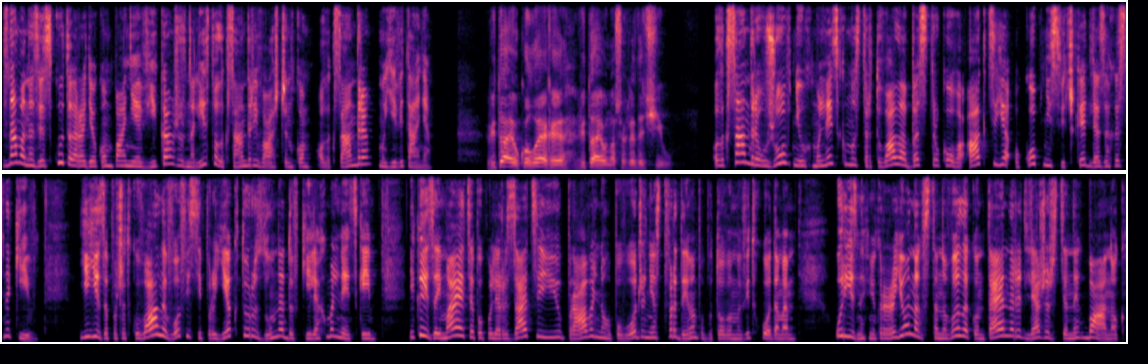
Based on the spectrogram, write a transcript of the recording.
З нами на зв'язку телерадіокомпанія Віка, журналіст Олександр Іващенко. Олександре, мої вітання. Вітаю, колеги, вітаю наших глядачів. Олександре, у жовтні у Хмельницькому стартувала безстрокова акція Окопні свічки для захисників. Її започаткували в офісі проєкту Розумне довкілля Хмельницький, який займається популяризацією правильного поводження з твердими побутовими відходами. У різних мікрорайонах встановили контейнери для жерстяних банок.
